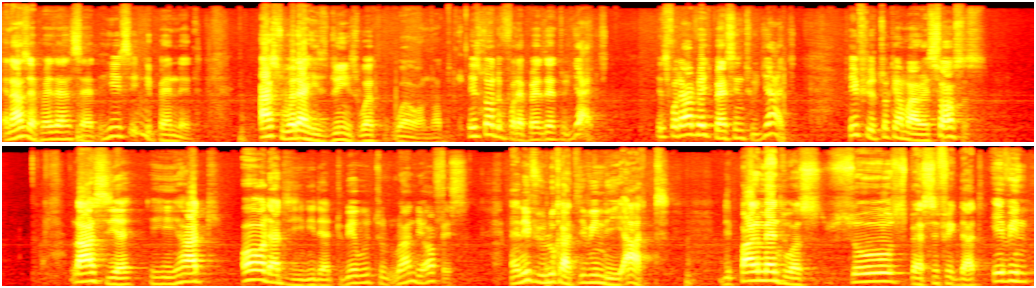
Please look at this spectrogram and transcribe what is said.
And as the president said, he is independent. As to whether he's doing his work well or not, it's not for the president to judge. It's for the average person to judge. If you're talking about resources, last year he had all that he needed to be able to run the office. And if you look at even the act, the parliament was so specific that even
